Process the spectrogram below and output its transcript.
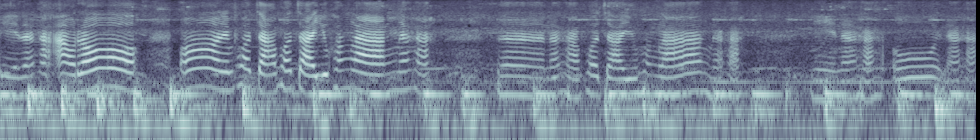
นี่นะคะเอารอ จ๋าพ่อจ๋าอยู่ข้างล่างนะคะอ่านะคะ พ่อจ๋าอยู่ข้างล่างนะคะ นี่นะคะ โอ้ยนะคะ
